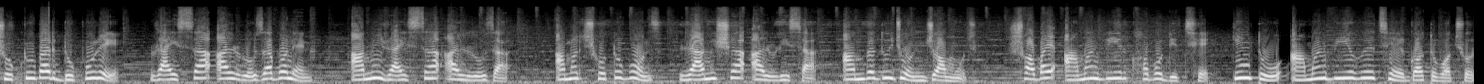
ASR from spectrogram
শুক্রবার দুপুরে রাইসা আল রোজা বলেন, আমি রাইসা আল রোজা আমার ছোট বোন রামিশা আর রিসা, আমরা দুইজন যমজ। সবাই আমার বিয়ের খবর দিচ্ছে, কিন্তু আমার বিয়ে হয়েছে গত বছর।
